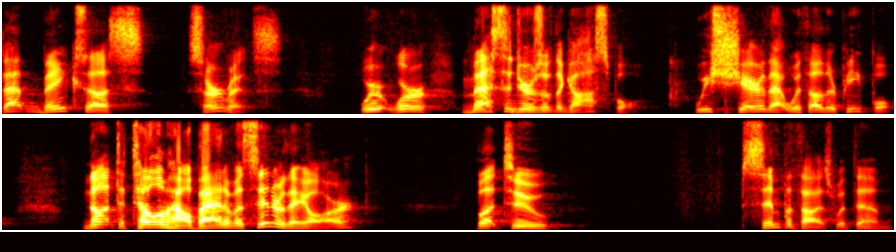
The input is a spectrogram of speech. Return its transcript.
that makes us servants. We're, we're messengers of the gospel. We share that with other people. Not to tell them how bad of a sinner they are, but to sympathize with them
